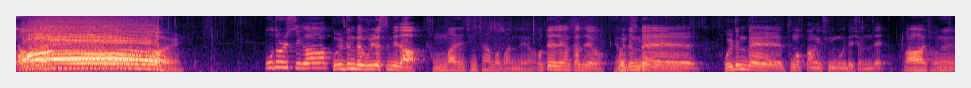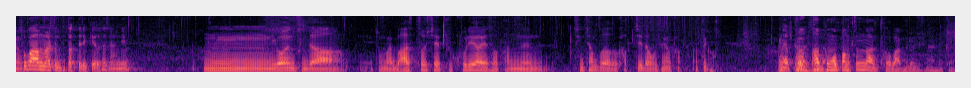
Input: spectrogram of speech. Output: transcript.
아! 오돌 씨가 골든벨 울렸습니다. 간만에 칭찬 한번 받네요. 어떻게 생각하세요? 골든벨 골든벨 붕어빵의 주인공이 되셨는데 아, 저는 소감 한 말씀 부탁드릴게요, 사장님. 음 이건 진짜 정말 마스터 셰프 코리아에서 받는 칭찬보다도 값지다고 생각합니다. 아 뜨거. 근데 붕- 팥붕어빵 좀만 더 만들어 주시면 안 될까요?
